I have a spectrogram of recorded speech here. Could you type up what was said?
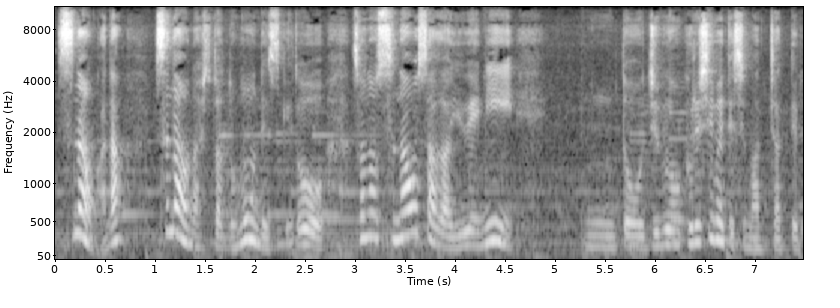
素直かな？素直な人だと思うんですけどその素直さがゆえにうんと自分を苦しめてしまっちゃってる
